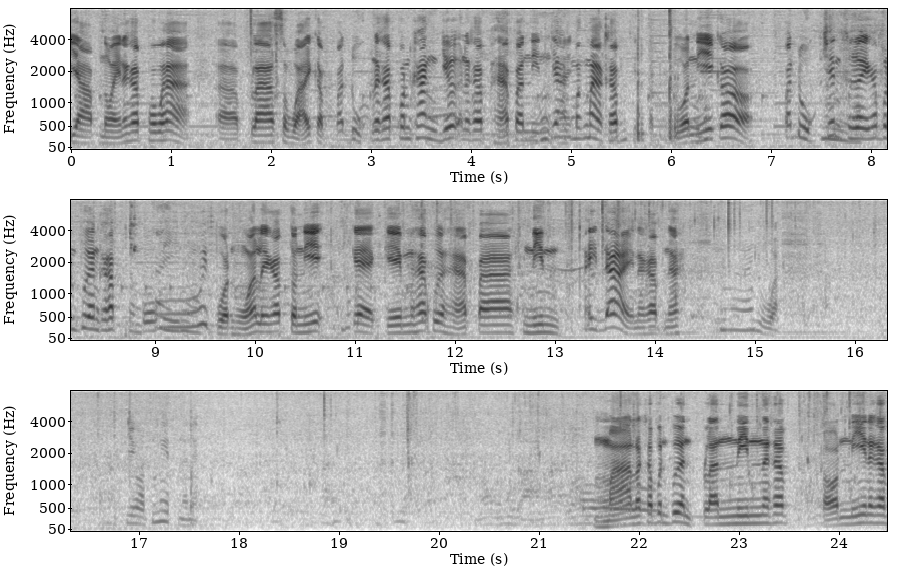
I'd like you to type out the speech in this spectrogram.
หยาบหน่อยนะครับ เพราะว่าปลาสวายกับปลาดุกนะครับ ค่อนข้างเยอะนะครับ หาปลานินยากมากๆครับ ตัวนี้ก็ปลาดุกเช่นเคยครับเพื่อนๆครับโอ้ยปวดหัวเลยครับตอนนี้แก้เกมนะครับเพื่อหาปลานินให้ได้นะครับนะมาอยู่อะยอดเม็ดนั่นแหล มาแล้วครับเพื่อนๆปลานินนะครับ ตอนนี้นะครับ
